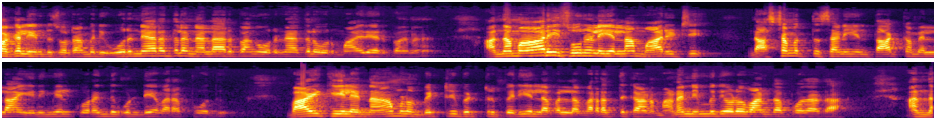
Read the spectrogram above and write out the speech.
பகல் என்று சொல்கிற மாதிரி ஒரு நேரத்தில் நல்லா இருப்பாங்க ஒரு நேரத்தில் ஒரு மாதிரியாக இருப்பாங்கன்னா அந்த மாதிரி சூழ்நிலையெல்லாம் மாறிடுச்சு. இந்த அஷ்டமத்து சனியின் தாக்கம் எல்லாம் இனிமேல் குறைந்து கொண்டே வரப்போகுது. வாழ்க்கையில் நாமளும் வெற்றி பெற்று பெரிய லெவலில் வர்றதுக்கான மன நிம்மதியோடு வாழ்ந்தால் போதாதா? அந்த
